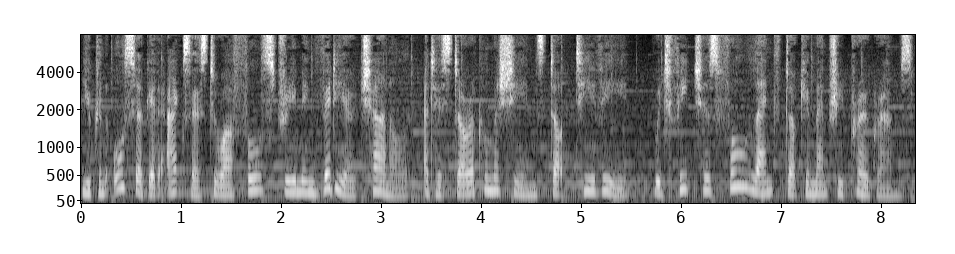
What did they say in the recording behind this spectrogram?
you can also get access to our full streaming video channel at historicalmachines.tv, which features full length documentary programs.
